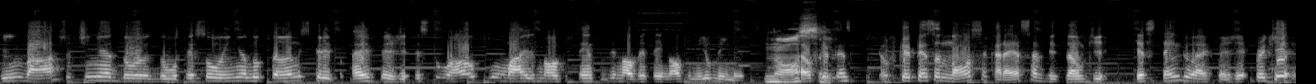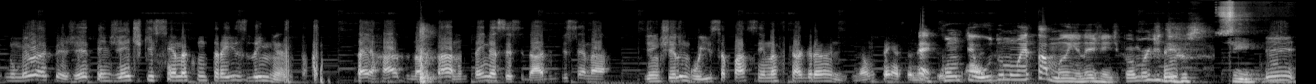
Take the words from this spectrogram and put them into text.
e embaixo tinha do, do Pessoinha lutando, escrito RPG textual com mais 999 mil linhas. Nossa! Eu fiquei, pensando, eu fiquei pensando, nossa, cara, essa visão que, que eles têm do RPG, porque no meu RPG tem gente que cena com três linhas. Tá errado? Não tá, não tem necessidade de cenar de encher linguiça pra cena ficar grande. Não tem essa é, necessidade. É, conteúdo não é tamanho, né, gente? Pelo amor de Deus. Sim. E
